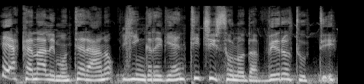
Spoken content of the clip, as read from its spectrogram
e a Canale Monterano gli ingredienti ci sono davvero tutti.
